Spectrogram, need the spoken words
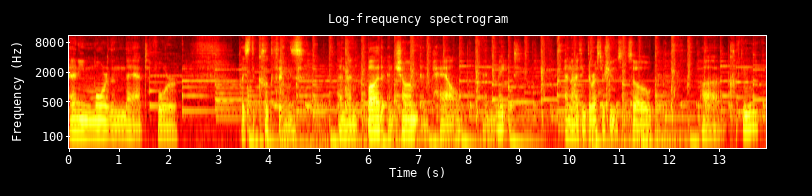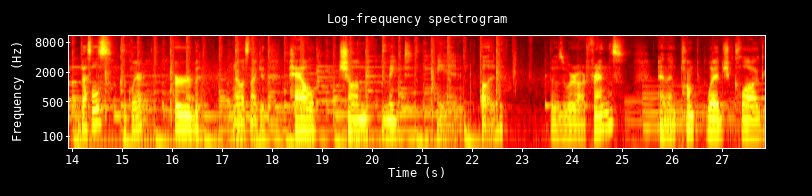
any more than that for place to cook things. And then Bud, and Chum, and Pal, and Mate. And then I think the rest are shoes. So uh, cooking vessels, cookware, herb. No, let's not get pal, chum, mate, and bud. Those were our friends. And then pump, wedge, clog,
